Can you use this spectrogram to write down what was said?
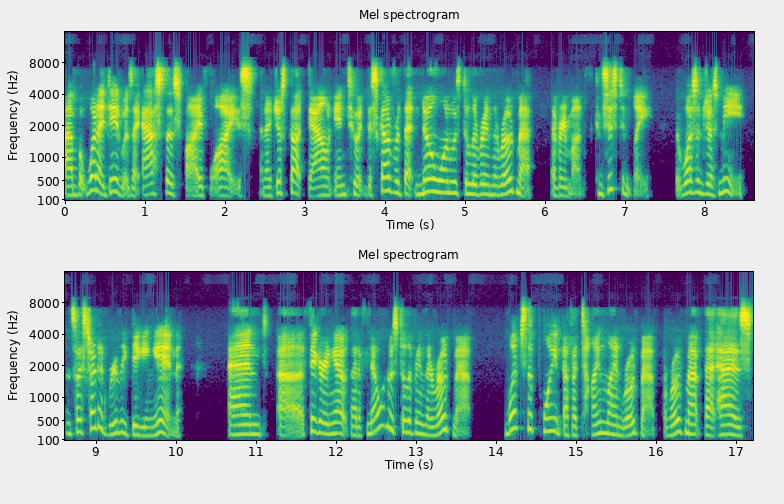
Um, but what I did was I asked those five whys and I just got down into it, discovered that no one was delivering the roadmap every month consistently. It wasn't just me. And so I started really digging in and uh, figuring out that if no one was delivering their roadmap, what's the point of a timeline roadmap, a roadmap that has,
